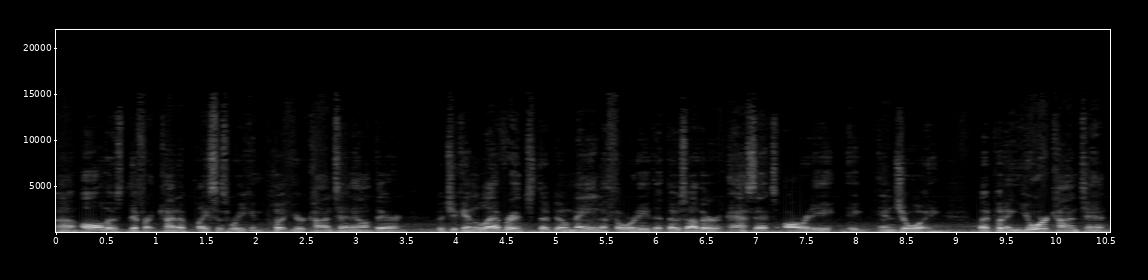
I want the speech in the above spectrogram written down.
uh, all those different kind of places where you can put your content out there, but you can leverage the domain authority that those other assets already enjoy by putting your content,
